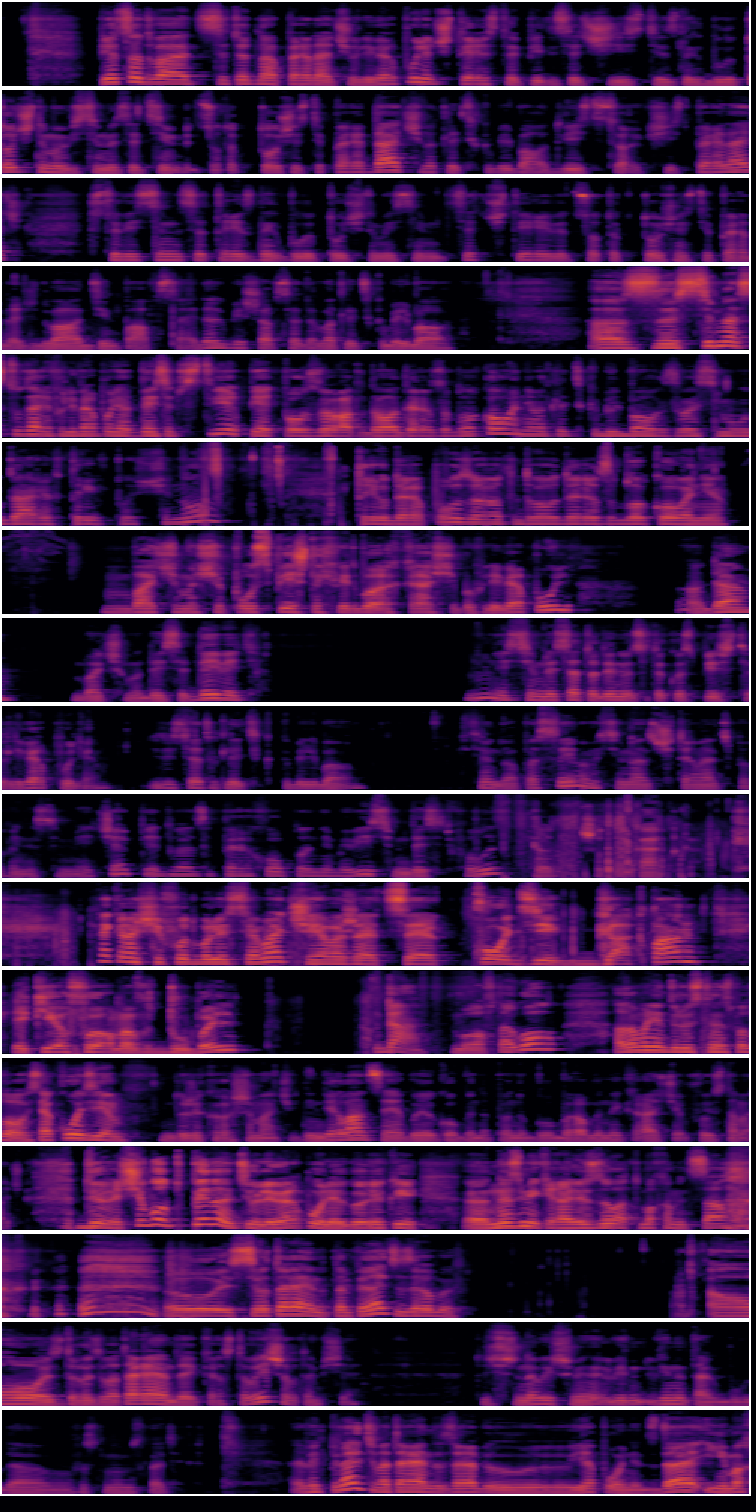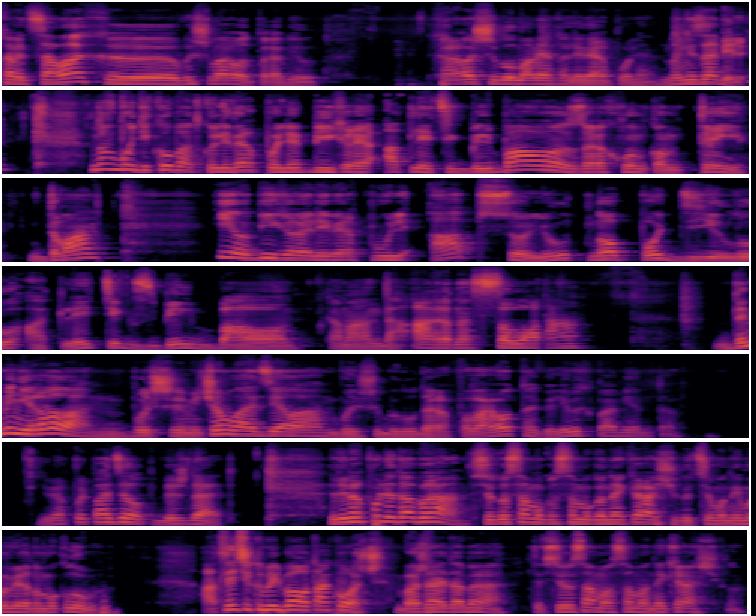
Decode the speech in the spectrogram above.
521 передача у Ліверпуля, 456 з них були точними, 87% точності передач. В Атлетико Більбао 246 передач, 183 з них були точними, 74% точності передач. 2-1 по офсайдах, більше офсайдів в Атлетико Більбао. З 17 ударів у Ліверпуля 10 в ствір, 5 по ворота, 2 удари заблоковані. В Атлетико Більбао з 8 ударів 3 в площину. 3 удари по ворота, 2 удари заблоковані. Бачимо, що по успішних відборах краще був Ліверпуль. А, да. Бачимо 10-9. Ну і 71% успішності Ліверпуля. 60 Атлетика Більбао. 7-2 пасивом, 17-14 по винесу м'яча, 5-2 за перехопленнями, 8-10 фоли і одна жовта картка. Найкращий футболіст цього матчу, я вважаю, це Коді Гакпан, який оформив дубль. Да, був автогол, але мені дуже сильно сподобався. А Коді дуже хороший матч від Нідерландця, я би його би, напевно, був брав би найкраще в фуста матч. До речі, був пенальті у Ліверпулі, яко- який е, не зміг реалізувати Мохамед Салах. Ось, Ватарен там пенальті заробив. А ось, друзі, Ватаренда якраз то вийшов там ще. Точніше, не вийшов, він, він, він і так був, да, в основному складі. Він пенальти Ватаренда заробил э, японец, да, и Мохаммед Салах э, выше ворот пробил. Хороший был момент у Ливерпуля, но не забили. Ну, в будь-якому випадку Ліверпуль обіграє Атлетік Більбао з рахунком 3-2. І обіграє Ліверпуль абсолютно по ділу. Атлетік з Більбао. Команда Арне Слота доминировала. Больше мячом владела, больше было ударов по воротам, голевых моментов. Ліверпуль по делу побеждает. Ліверпулю добра, всього самого-самого найкращого цьому неймовірному клубу. Атлетику Більбао також бажаю добра та всього самого-самого найкращого.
